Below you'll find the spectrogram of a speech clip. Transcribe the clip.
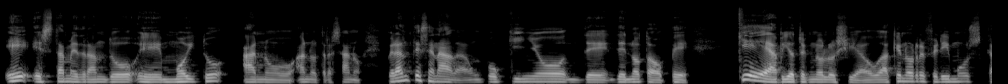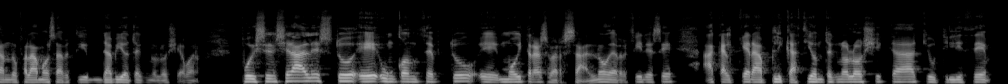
e está medrando eh, moito ano ano tras ano. Pero antes de nada, un pouquiño de, de nota ao pé. Que é a biotecnoloxía ou a que nos referimos cando falamos da biotecnoloxía? Bueno, pois en xeral isto é un concepto eh, moi transversal, non? E refírese a calquera aplicación tecnolóxica que utilice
